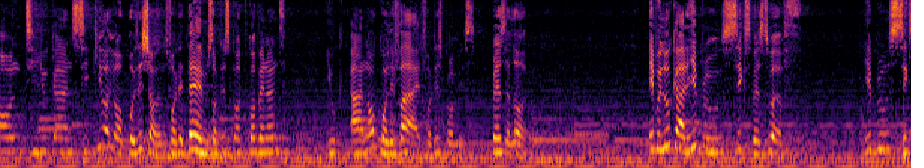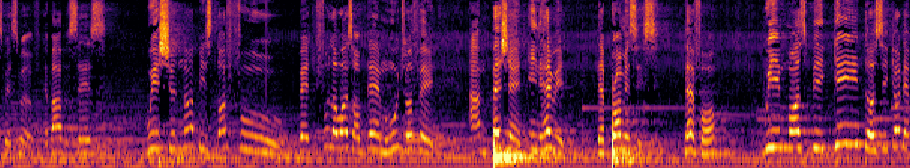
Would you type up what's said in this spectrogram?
Until you can secure your position for the terms of this covenant, you are not qualified for this promise. Praise the Lord. If we look at Hebrews 6, verse 12, Hebrews 6, verse 12, the Bible says, We should not be slothful, but followers of them who through faith and patient inherit the promises. Therefore, we must begin to secure the,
